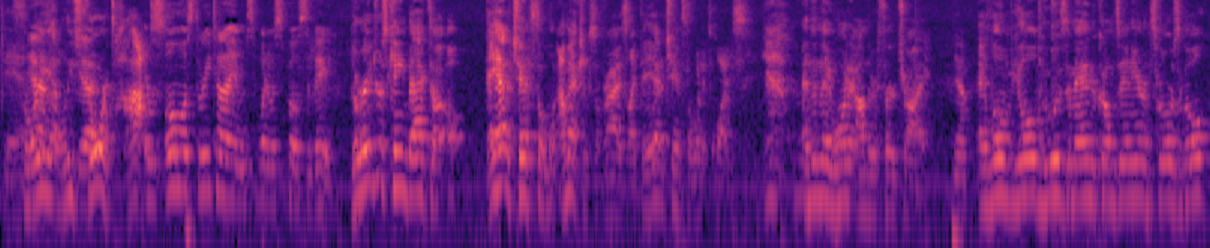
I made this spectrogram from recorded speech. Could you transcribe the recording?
Three Yeah. at least Yeah. four tops. It was almost three times what it was supposed to be. The Rangers came back to. Oh, they had a chance to. win- I'm actually surprised. Like they had a chance to win it twice, Yeah. and then they won it on their third try. Yeah. And lo and behold, who is the man who comes in here and scores the goal?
